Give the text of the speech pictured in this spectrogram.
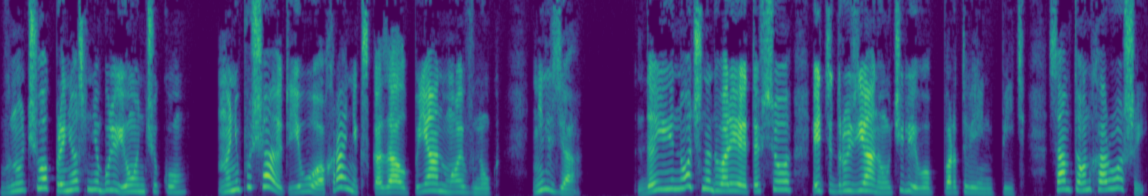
«Внучок принес мне бульончику, но не пущают его, охранник сказал, пьян мой внук. Нельзя. Да и ночь на дворе, это все эти друзья научили его портвейн пить. Сам-то он хороший.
